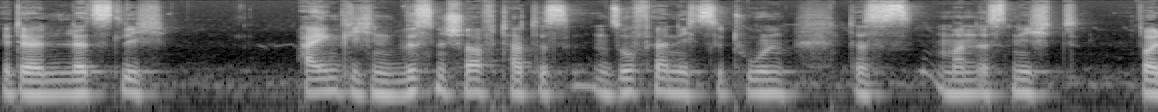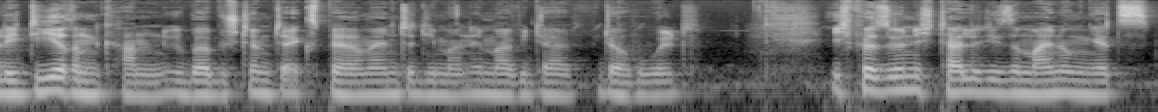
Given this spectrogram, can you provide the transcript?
Mit der letztlich eigentlichen Wissenschaft hat es insofern nichts zu tun, dass man es nicht validieren kann über bestimmte Experimente, die man immer wieder wiederholt. Ich persönlich teile diese Meinung jetzt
